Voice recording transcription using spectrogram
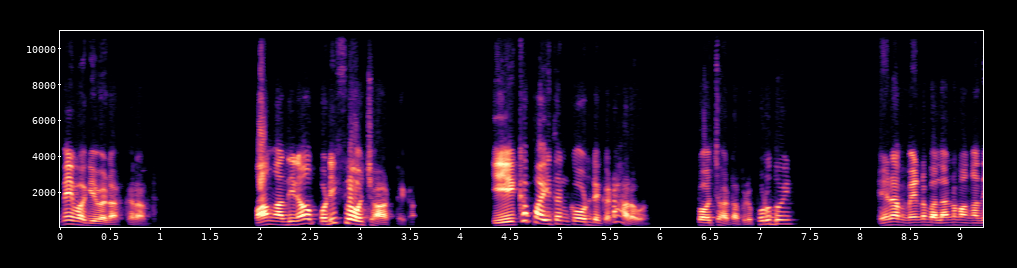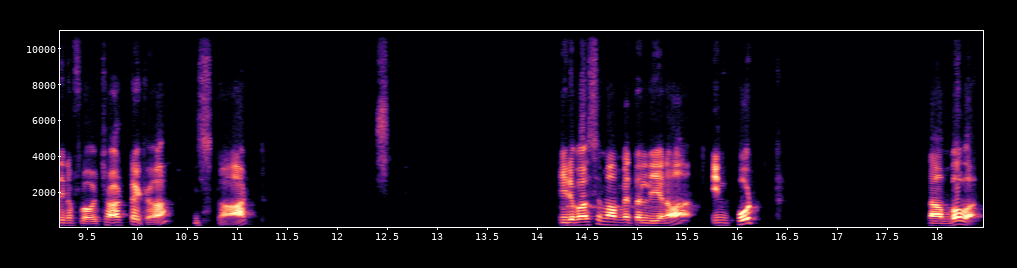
මේ වගේ වැඩක් කරන්න. මං අඳිනවා පොඩි ෆ්ලෝ chart එකක්. ඒක Python code එකට හරවන්න. ෆ්ලෝ chart අපිට පුරුදුයි. එහෙනම් මෙන්න බලන්න මං අඳින ෆ්ලෝ chart එක start ඊට පස්සේ මම මෙතන ලියනවා input number 1.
